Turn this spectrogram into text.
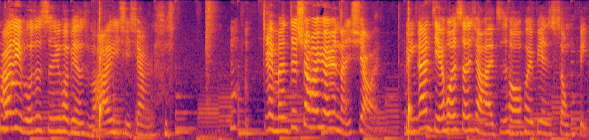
阿力博士失忆会变成什么？阿力奇象。哎，你们这笑话越来越难笑哎。饼干结婚生小孩之后会变松饼。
